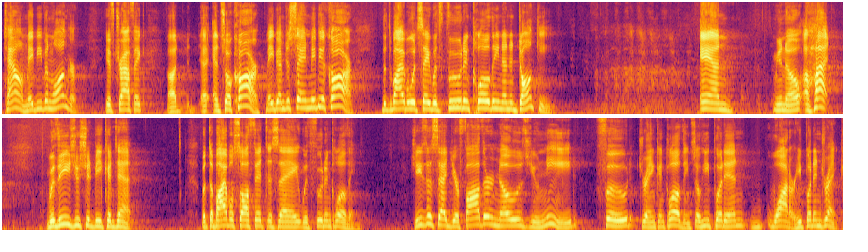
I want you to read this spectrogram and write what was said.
town, maybe even longer if traffic, uh, and so a car, maybe I'm just saying, maybe a car that the Bible would say with food and clothing and a donkey. and, you know, a hut with these you should be content. But the Bible saw fit to say, with food and clothing. Jesus said, Your Father knows you need food, drink, and clothing. So he put in water, he put in drink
